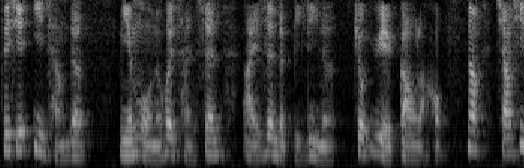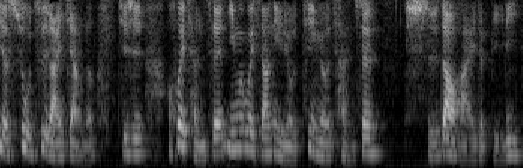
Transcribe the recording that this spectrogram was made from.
这些异常的黏膜呢会产生癌症的比例呢就越高了吼。那详细的数字来讲呢，其实会产生因为胃食道逆流进而产生食道癌的比例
